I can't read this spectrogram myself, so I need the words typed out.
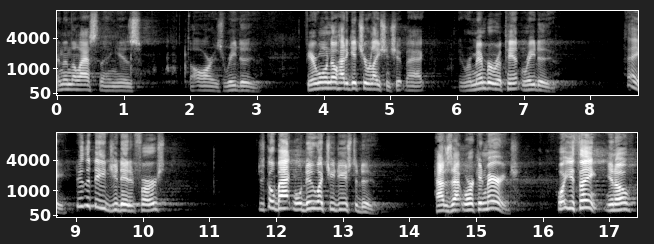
And then the last thing is the R is redo. If you ever want to know how to get your relationship back, remember, repent, and redo. Hey, do the deeds you did at first. Just go back and we'll do what you used to do. How does that work in marriage? What do you think? You know,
